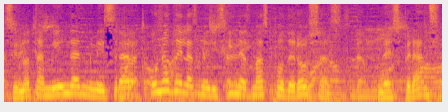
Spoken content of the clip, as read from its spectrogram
sino también de administrar una de las medicinas más poderosas, la esperanza.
